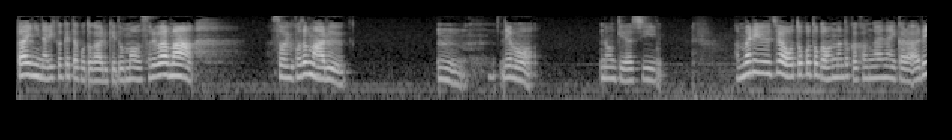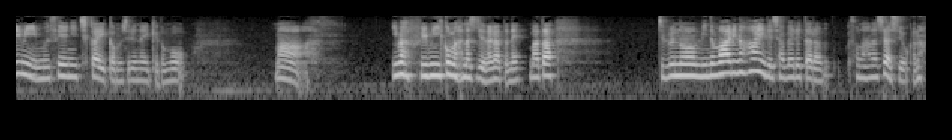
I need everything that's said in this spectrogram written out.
倍になりかけたことがあるけども、それはまあ、そういうこともある。うん。でも、のんけだし、あんまりうちは男とか女とか考えないから、ある意味無性に近いかもしれないけども、まあ、今踏み込む話じゃなかったね。また、自分の身の回りの範囲で喋れたら、その話はしようかな。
